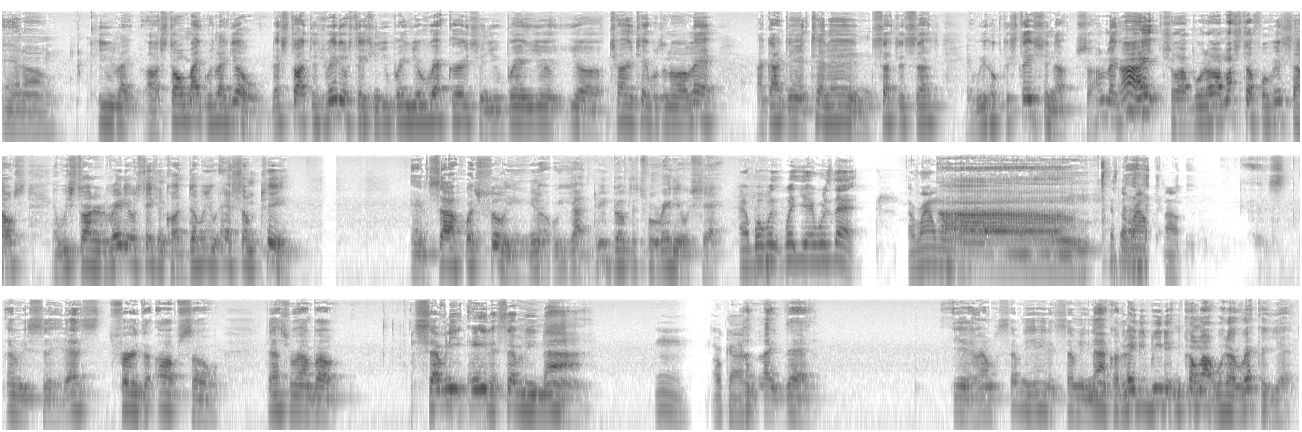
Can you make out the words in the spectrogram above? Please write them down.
and um, he was like, uh, Stone Mike was like, "Yo, let's start this radio station. You bring your records and you bring your your turntables and all that. I got the antenna and such and such, and we hooked the station up." So I'm like, "All right." So I brought all my stuff over his house, and we started a radio station called WSMP in Southwest Philly. You know, we got we built this from Radio Shack. And what was what year was that? Around what? Um, Just around about. let me see. That's further up, so that's around about seventy-eight or seventy-nine, Mm, okay. something like that. Yeah, around seventy-eight or seventy-nine. Cause Lady B didn't come out with her record yet.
